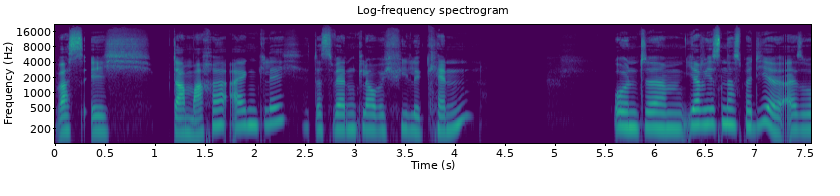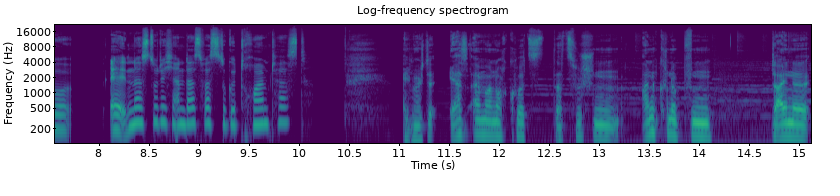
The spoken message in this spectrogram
was ich da mache eigentlich. Das werden, glaube ich, viele kennen. Und ähm, ja, wie ist denn das bei dir? Also erinnerst du dich an das, was du geträumt hast? Ich möchte erst einmal noch kurz dazwischen anknüpfen. Deine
